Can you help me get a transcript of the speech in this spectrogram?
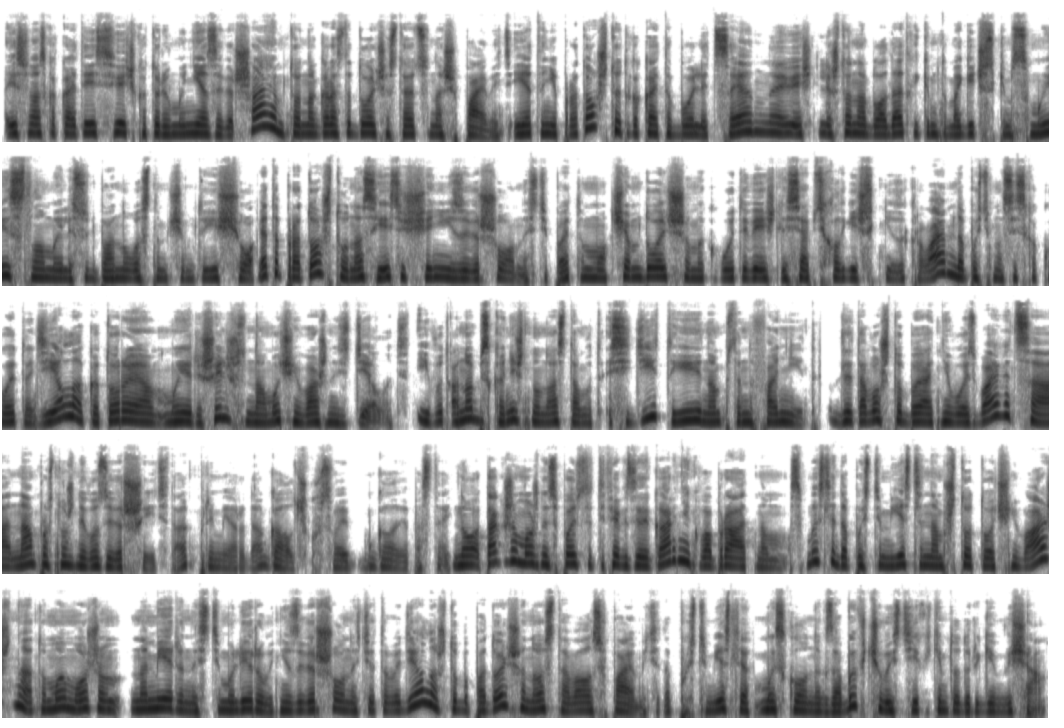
если у нас какая-то есть вещь, которую мы не завершаем, то она гораздо дольше остается наша память. И это не про то, что это какая-то более ценная вещь, или что она обладает каким-то магическим смыслом или судьбоносным чем-то еще. Это про то, что у нас есть ощущение незавершенности. Поэтому чем дольше мы какую-то вещь для себя психологически не закрываем, допустим, у нас есть какое-то дело, которое мы решили, что нам очень важно сделать. И вот оно бесконечно у нас там вот сидит и нам постоянно фонит. Для того, чтобы от него избавиться, нам просто нужно его завершить, да, к примеру, да, галочку в своей голове поставить. Но также можно использовать эффект Зейгарник в обратном смысле. Допустим, если нам что-то очень важно, то мы можем намеренно стимулировать не незавершенность этого дела, чтобы подольше оно оставалось в памяти. Допустим, если мы склонны к забывчивости и каким-то другим вещам.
